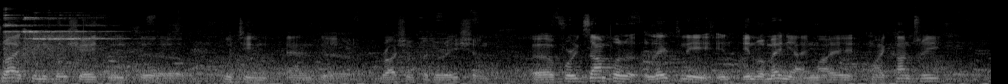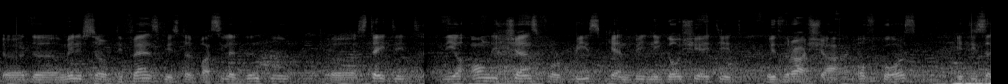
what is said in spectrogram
try to negotiate with uh, Putin and the Russian Federation. Uh, for example, lately in, in Romania, in my, my country, uh, the Minister of Defense, Mr. Vasile Dâncu, uh, stated the only chance for peace can be negotiated with Russia. Of course, it is a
